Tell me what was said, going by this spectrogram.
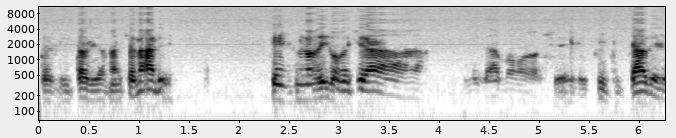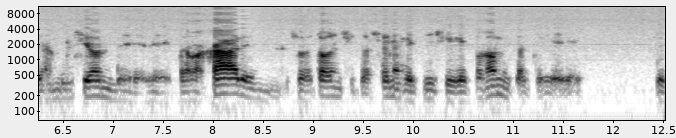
territorios nacionales, que no digo que sea, digamos, eh, criticable la ambición de, trabajar, sobre todo en situaciones de crisis económica que, que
